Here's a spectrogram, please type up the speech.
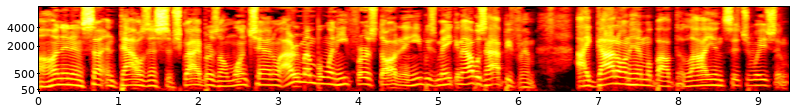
A hundred and something thousand subscribers on one channel. I remember when he first started and he was making. I was happy for him. I got on him about the lion situation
